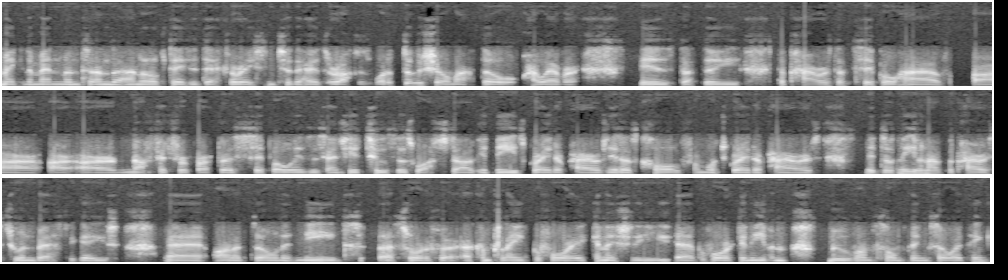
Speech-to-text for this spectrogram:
make an amendment and, and an updated declaration to the House of Oireachtas. What it does show, Matt, though, however, is that the the powers that SIPO have are, are are not fit for purpose. SIPO is essentially a toothless watchdog. It needs greater powers. It has called for much greater powers. It doesn't even have the powers to investigate uh, on its own. It needs a sort of a, a complaint before it can initially uh, before it can even move on something. So I think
